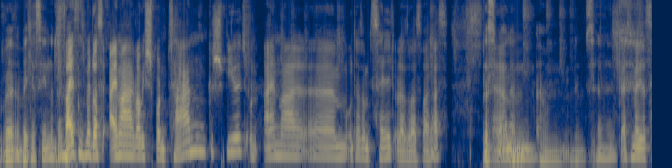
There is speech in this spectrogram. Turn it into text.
wel- welcher Szene? ich dann? weiß nicht mehr, du hast einmal, glaube ich, spontan gespielt und einmal ähm, unter so einem Zelt oder sowas war das. Das war dann ähm, ähm, in dem Zelt. Ich weiß nicht mehr, wie das,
